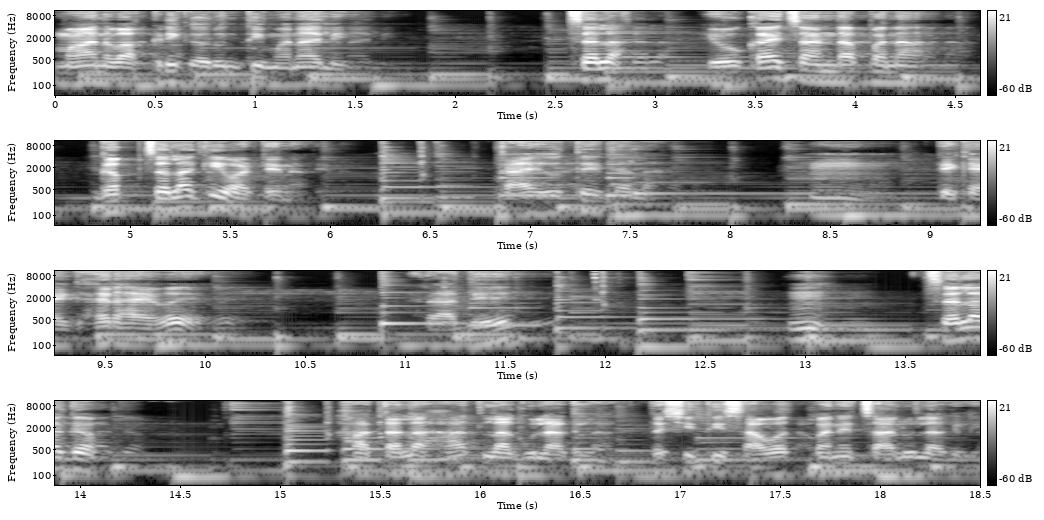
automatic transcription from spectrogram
मान वाकडी करून ती म्हणाली चला ह्यो काय चांडापणा? गप चला की वाटेना. काय होतंय त्याला? हम्म ते काय घर आहे वय. राधे. हम्म चला गप. हाताला हात लागू लागला तशी ती सावधपणे चालू लागली.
